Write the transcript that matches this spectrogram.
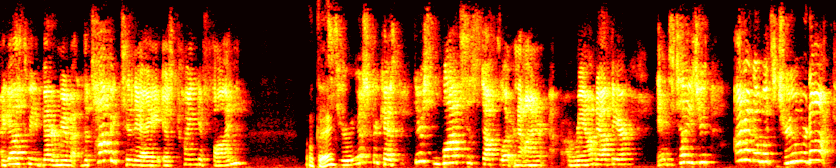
I guess we better move on. The topic today is kind of fun. Okay. serious because there's lots of stuff floating on around out there. And to tell you the truth, I don't know what's true or not.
